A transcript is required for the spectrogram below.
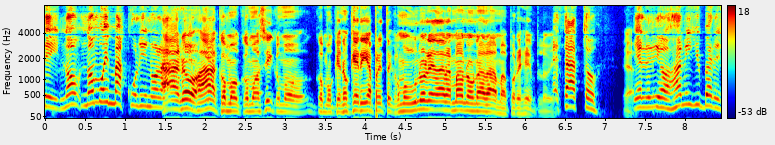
sí, no, no muy masculino. La, Ah, no, ah, como, como así, como, como que no quería apretar, como uno le da la mano a una dama, por ejemplo. Exacto. Yeah. Y él le dijo, honey, you better,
